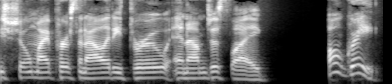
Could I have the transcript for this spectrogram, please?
show my personality through. And I'm just like, oh, great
